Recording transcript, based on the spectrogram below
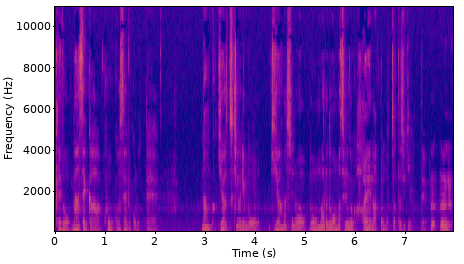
けどなぜか高校生の頃ってなんかギア付きよりもギアなしのノーマルのママチャリの方が速いなって思っちゃった時期があって。うんうん。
